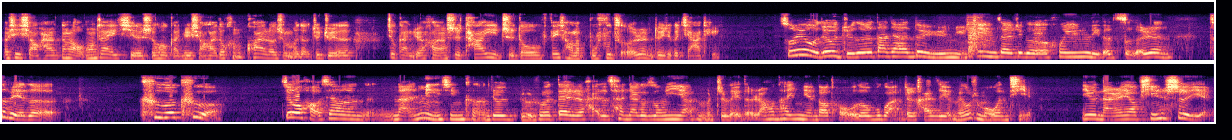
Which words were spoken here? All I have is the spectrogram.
而且小孩跟老公在一起的时候，感觉小孩都很快乐什么的，就觉得就感觉好像是她一直都非常的不负责任对这个家庭。所以我就觉得大家对于女性在这个婚姻里的责任特别的苛刻。就好像男明星可能就比如说带着孩子参加个综艺啊什么之类的，然后他一年到头都不管这个孩子也没有什么问题，因为男人要拼事业。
